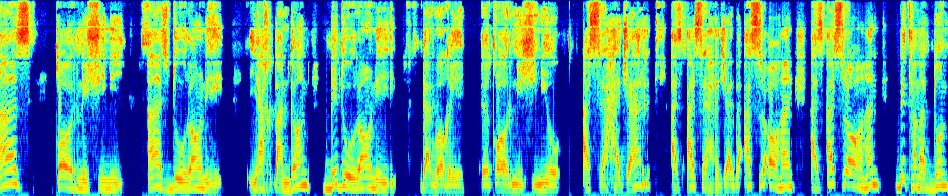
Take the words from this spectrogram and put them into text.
از قارنشینی از دوران یخبندان به دوران در واقع قارنشینی و عصر حجر از عصر حجر به عصر آهن از عصر آهن به تمدن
